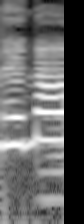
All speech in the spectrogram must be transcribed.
れない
